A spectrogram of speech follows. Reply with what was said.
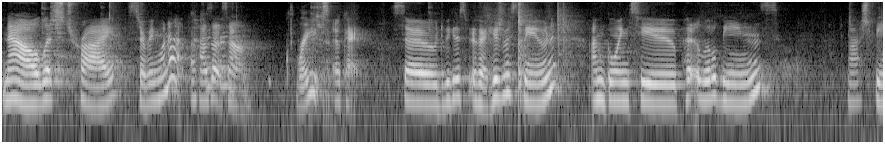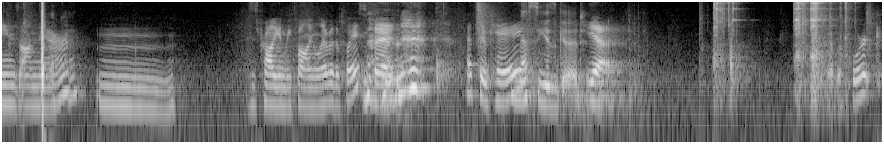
Now let's try serving one up. How's that great. sound? Great. Okay. So, do we get a spoon? Okay, here's my spoon. I'm going to put a little beans, mashed beans on there. Okay. Mmm. This is probably gonna be falling all over the place, but that's okay. Messy is good. Yeah. Grab a fork,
